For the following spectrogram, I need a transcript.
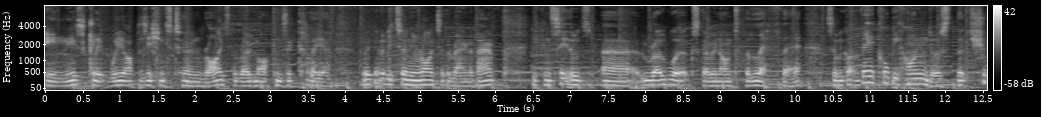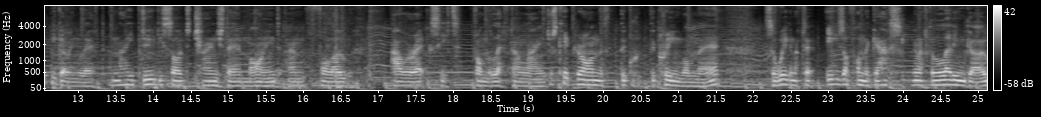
in this clip we are positioned to turn right the road markings are clear. We're going to be turning right at the roundabout. You can see there's uh, roadworks going on to the left there. So we've got a vehicle behind us that should be going left and they do decide to change their mind and follow our exit from the left hand lane. Just keep your eye on the, the, the cream one there. So we're going to have to ease off on the gas. We're going to have to let him go.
